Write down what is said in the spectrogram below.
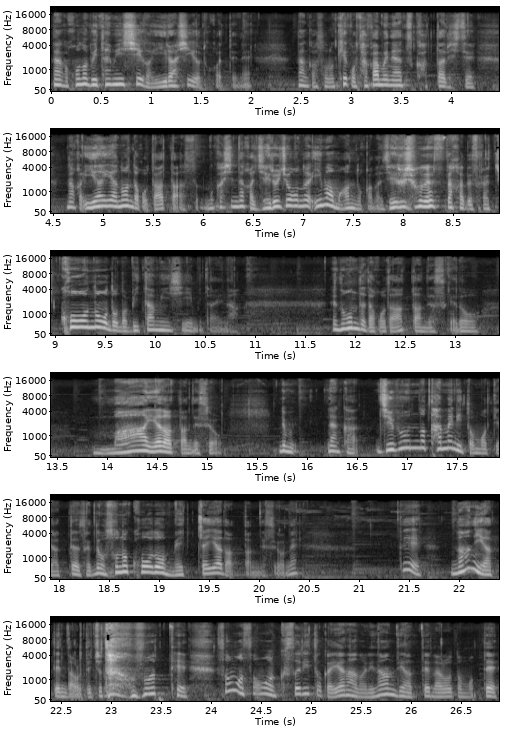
なんかこのビタミン C がいいらしいよとかってね。なんかその結構高めのやつ買ったりしてなんかいやいや飲んだことあったんです昔なんかジェル状の今もあんのかな？ジェル状のやつの中ですか高濃度のビタミン C みたいな。飲んでたことあったんですけどまあ嫌だったんですよ。でもなんか自分のためにと思ってやってるんですけどでもその行動めっちゃ嫌だったんですよね。で何やってんだろうってちょっと思ってそもそも薬とか嫌なのになんでやってんだろうと思って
